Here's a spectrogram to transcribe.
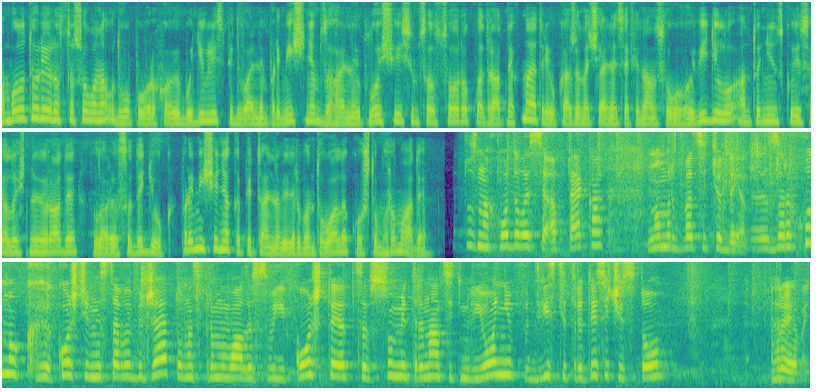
Амбулаторія розташована у двоповерховій будівлі з підвальним приміщенням загальною площею 740 квадратних метрів, каже начальниця фінансового відділу Антонінської селищної ради Лариса Дедюк. Приміщення капітально відремонтували коштом громади. Тут знаходилася аптека номер 21. За рахунок коштів місцевого бюджету ми спрямували свої кошти. Це в сумі 13 мільйонів 203 тисячі 100 гривень.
